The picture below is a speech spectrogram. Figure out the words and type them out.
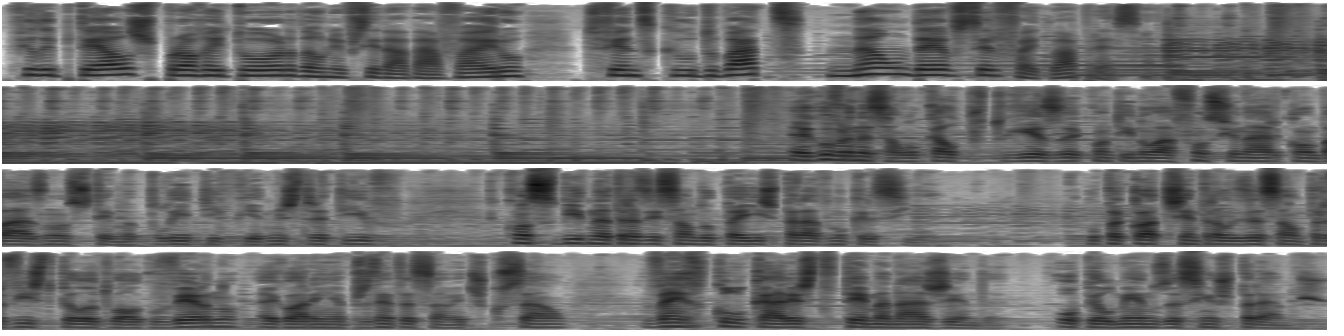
Filipe Teles, pró-reitor da Universidade de Aveiro, defende que o debate não deve ser feito à pressa. A governação local portuguesa continua a funcionar com base num sistema político e administrativo concebido na transição do país para a democracia. O pacote de centralização previsto pelo atual governo, agora em apresentação e discussão, vem recolocar este tema na agenda, ou pelo menos assim o esperamos.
